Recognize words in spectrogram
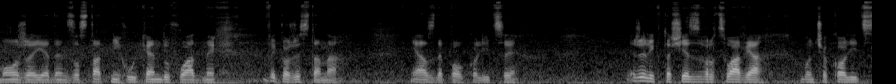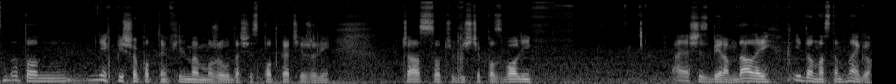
może jeden z ostatnich weekendów ładnych wykorzysta na jazdę po okolicy. Jeżeli ktoś jest z Wrocławia bądź okolic, no to niech pisze pod tym filmem, może uda się spotkać, jeżeli czas oczywiście pozwoli. A ja się zbieram dalej i do następnego.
